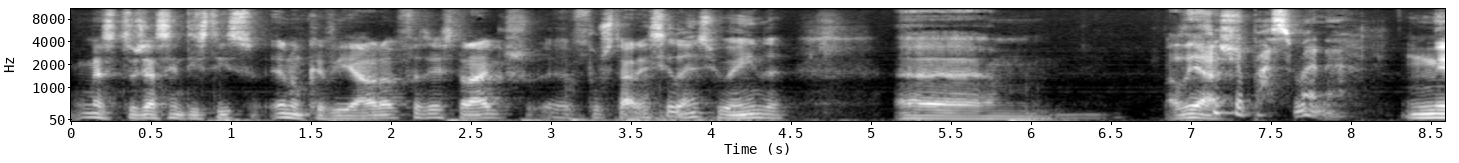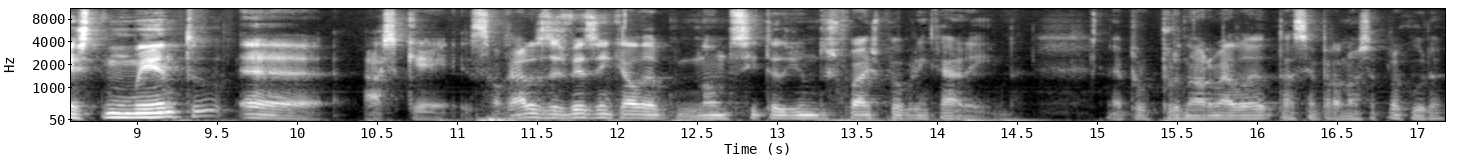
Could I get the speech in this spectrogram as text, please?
Mas tu já sentiste isso? Eu nunca vi a Aura fazer estragos eh, por estar em silêncio ainda. Ahm, aliás, Fica para a semana. neste momento, eh, acho que é- são raras as vezes em que ela não necessita de um dos pais para brincar ainda. É, porque, por norma, ela está sempre à nossa procura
